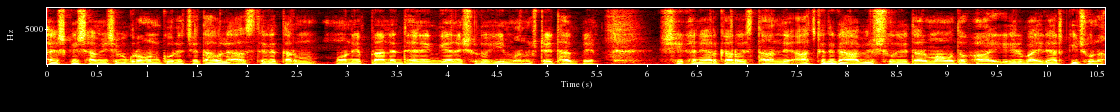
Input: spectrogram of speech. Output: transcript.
আয়াসকে স্বামী হিসেবে গ্রহণ করেছে, তাহলে আজ থেকে তার মনে প্রাণের ধ্যানে, জ্ঞানে শুধু এই মানুষটাই থাকবে। সেখানে আর কারও স্থান নেই। আজকে থেকে আবির শুধুই তার মামাতো ভাই, এর বাইরে আর কিছু না।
